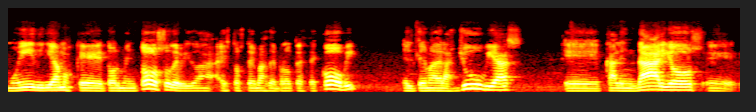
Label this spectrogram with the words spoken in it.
muy diríamos que tormentoso debido a estos temas de brotes de COVID, el tema de las lluvias, eh, calendarios, eh,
